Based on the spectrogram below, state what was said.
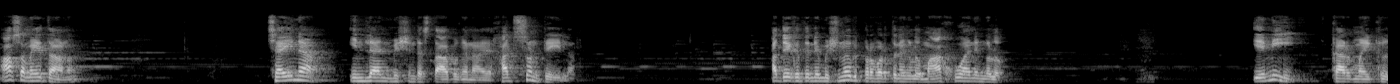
ആ സമയത്താണ് ചൈന ഇൻലാൻഡ് മിഷന്റെ സ്ഥാപകനായ ഹഡ്സൺ ടൈലർ അദ്ദേഹത്തിന്റെ മിഷണറി പ്രവർത്തനങ്ങളും ആഹ്വാനങ്ങളും. എമി കാർമൈക്കിൾ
